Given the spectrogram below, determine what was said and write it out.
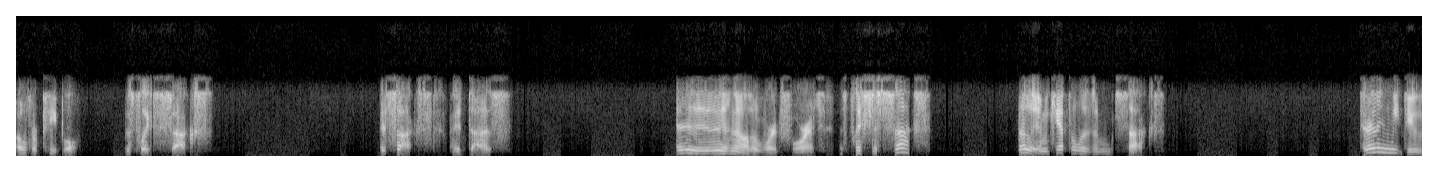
over people. This place sucks. It sucks. It does. There's no other word for it. This place just sucks. Really, I mean, capitalism sucks. Everything we do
